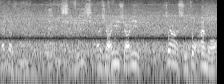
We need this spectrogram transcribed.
那叫什么名字？小小呃，小易，小易，驾驶做按摩。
